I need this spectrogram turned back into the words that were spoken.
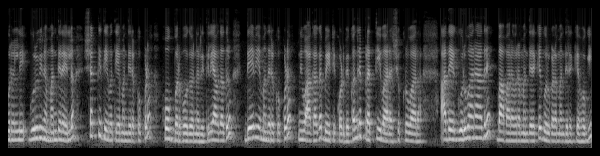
ಊರಲ್ಲಿ ಗುರುವಿನ ಮಂದಿರ ಇಲ್ಲೋ, ಶಕ್ತಿ ದೇವತೆಯ ಮಂದಿರಕ್ಕೂ ಕೂಡ ಹೋಗಿ ಬರ್ಬೋದು ಅನ್ನೋ ರೀತಿಯಲ್ಲಿ ಯಾವುದಾದ್ರೂ ದೇವಿಯ ಮಂದಿರಕ್ಕೂ ಕೂಡ ನೀವು ಆಗಾಗ ಭೇಟಿ ಕೊಡಬೇಕು. ಅಂದರೆ ಪ್ರತಿ ವಾರ, ಶುಕ್ರವಾರ. ಅದೇ ಗುರುವಾರ ಆದರೆ ಬಾಬಾರವರ ಮಂದಿರಕ್ಕೆ, ಗುರುಗಳ ಮಂದಿರಕ್ಕೆ ಹೋಗಿ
